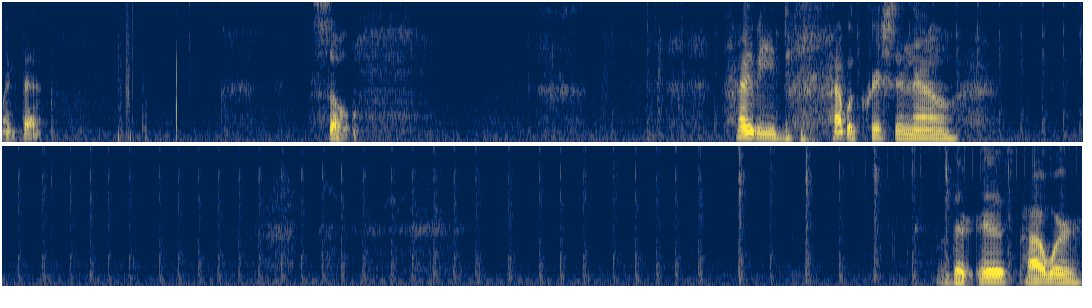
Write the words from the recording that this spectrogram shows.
like that. So, I mean, I'm a Christian now. There is power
